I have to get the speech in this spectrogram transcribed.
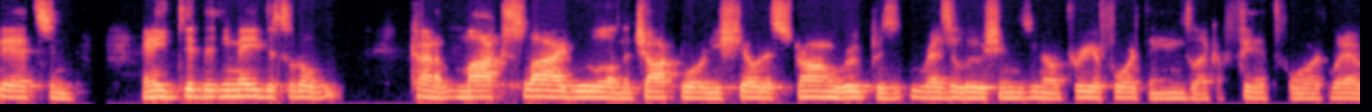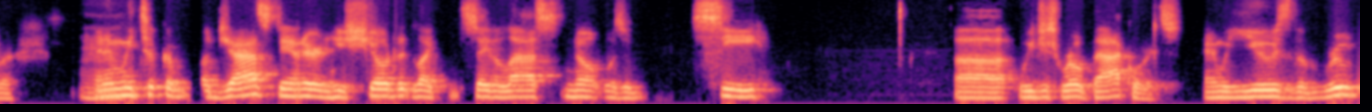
fifths. And, and he did the, he made this little kind of mock slide rule on the chalkboard and he showed us strong root resolutions, you know, three or four things like a fifth, fourth, whatever. Mm-hmm. And then we took a, a, jazz standard and he showed it like, say, the last note was a C. Uh, we just wrote backwards and we used the root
